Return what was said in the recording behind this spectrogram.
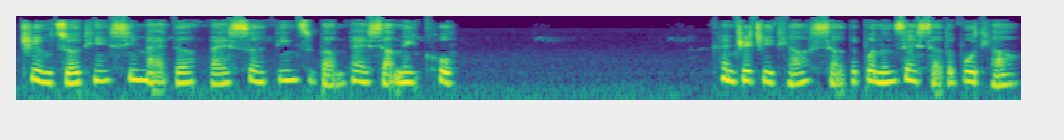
只有昨天新买的白色钉子绑带小内裤。看着这条小的不能再小的布条，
